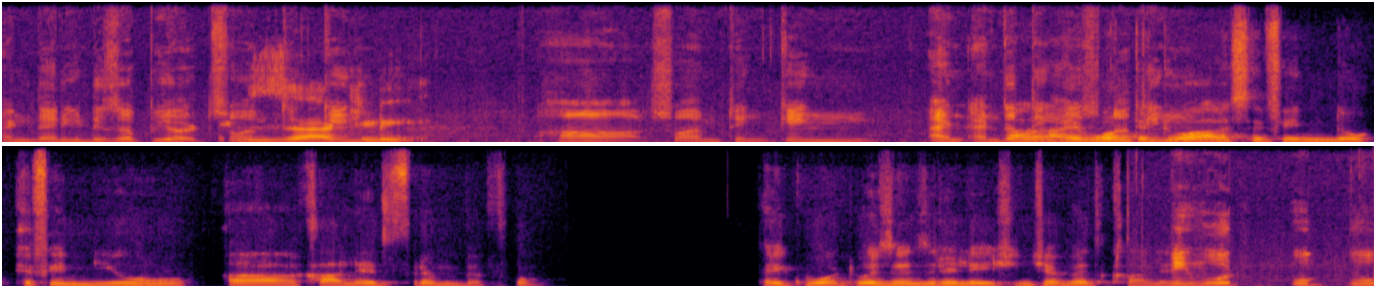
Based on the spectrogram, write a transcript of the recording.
and then he disappeared so I am thinking huh, so I'm thinking and and the Ah, thing I is wanted nothing to ask if he know if he knew uh, Khalid from before. Like, what was his relationship with Khalid? नहीं वो वो वो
